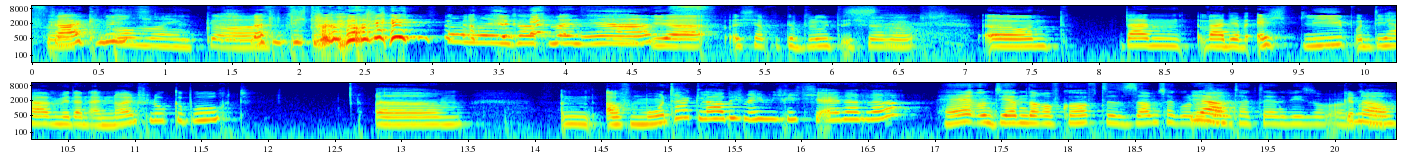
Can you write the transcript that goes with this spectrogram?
Frag nicht. Oh mein Gott. Lass uns nicht darüber reden. Oh mein Gott, mein Herz. Ja, ich habe geblutet, ich schwöre. Äh, Und dann waren die aber echt lieb und die haben mir dann einen neuen Flug gebucht. Ähm, und auf Montag, glaube ich, wenn ich mich richtig erinnere. Hä? Und die haben darauf gehofft, dass Samstag oder Ja. Sonntag dein Visum ankommt? Genau.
